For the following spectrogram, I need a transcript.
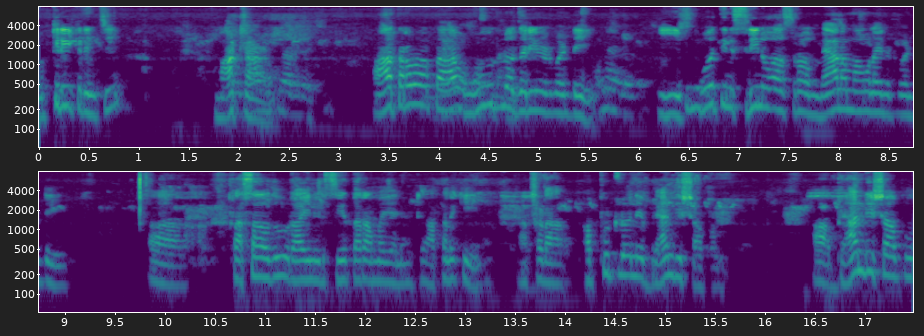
వక్రీకరించి మాట్లాడడం. ఆ తర్వాత ఊళ్ళో జరిగినటువంటి ఈ పోతిని శ్రీనివాసరావు మేనమామలైనటువంటి ప్రసాదు రాయినీడి సీతారామయ్య అనే అతనికి అక్కడ అప్పట్లోనే బ్రాందీ షాపు ఆ బ్రాందీ షాపు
